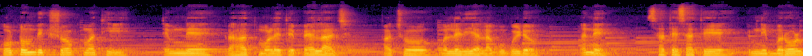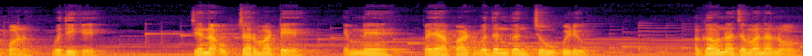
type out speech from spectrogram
કૌટુંબિક શોકમાંથી તેમને રાહત મળે તે પહેલાં જ પાછો મલેરિયા લાગુ પડ્યો અને સાથે સાથે એમની બરોળ પણ વધી ગઈ. જેના ઉપચાર માટે એમને કયા પાટ બદનગંજ જવું પડ્યું? અગાઉના જમાનાનો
